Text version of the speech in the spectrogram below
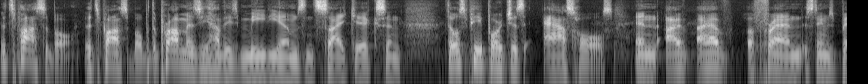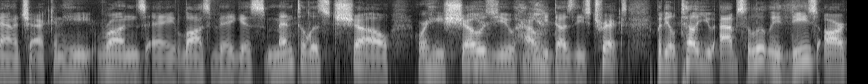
It's possible. It's possible. But the problem is you have these mediums and psychics and those people are just assholes. And I I have a friend, his name's Banachek, and he runs a Las Vegas mentalist show where he shows you how Yeah. he does these tricks. But he'll tell you absolutely these are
